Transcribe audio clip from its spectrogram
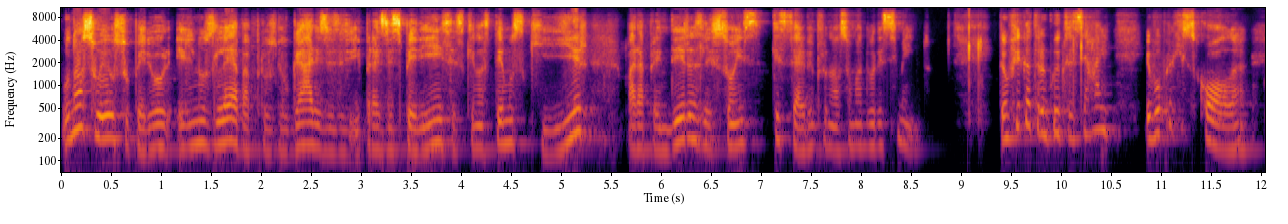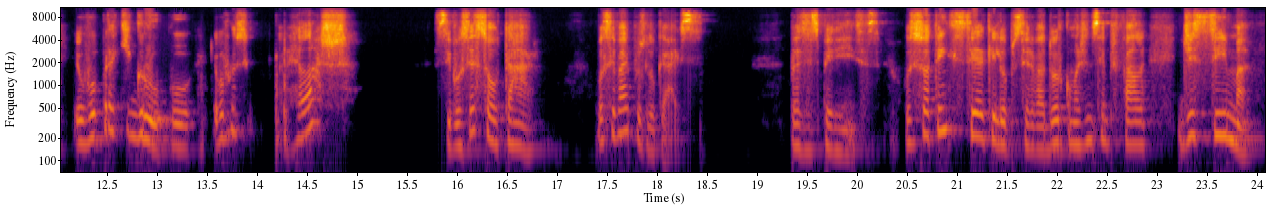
O nosso eu superior, ele nos leva para os lugares e para as experiências que nós temos que ir para aprender as lições que servem para o nosso amadurecimento. Então fica tranquilo que você assim, ai, eu vou para que escola? Eu vou para que grupo? Eu vou relaxa. Se você soltar, você vai para os lugares para as experiências. Você só tem que ser aquele observador, como a gente sempre fala, de cima.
